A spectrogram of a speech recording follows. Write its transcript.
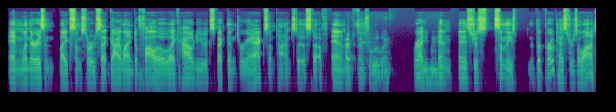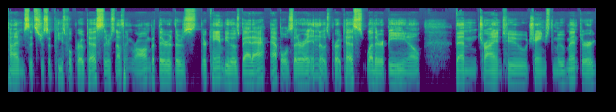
And when there isn't like some sort of set guideline to follow, like how do you expect them to react sometimes to this stuff? And absolutely. Right, Mhm. and and it's just some of these the protesters, a lot of times it's just a peaceful protest, there's nothing wrong, but there there's there can be those bad ap apples that are in those protests, whether it be, you know, them trying to change the movement or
